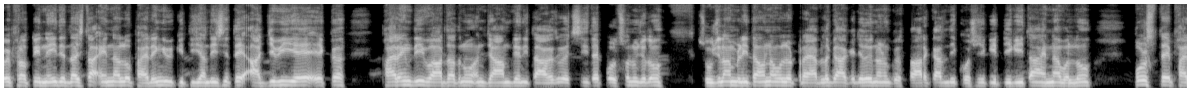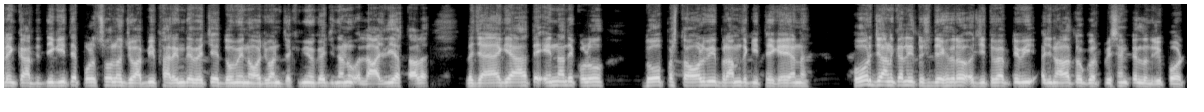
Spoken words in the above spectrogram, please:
ਕੋਈ ਫਰੌਤੀ ਨਹੀਂ ਦਿੰਦਾ ਸੀ ਤਾਂ ਇਹਨਾਂ ਵੱਲੋਂ ਫਾਇਰਿੰਗ ਵੀ ਕੀਤੀ ਜਾਂਦੀ ਸੀ। ਤੇ ਅੱਜ ਵੀ ਇਹ ਇੱਕ ਫਾਇਰਿੰਗ ਦੀ ਵਾਰਦਾਤ ਨੂੰ ਅੰਜਾਮ ਦੇਣ ਦੀ ਤਾਕਤ ਵਿੱਚ ਸੀ। ਤੇ ਪੁਲਿਸ ਨੂੰ ਜਦੋਂ ਸੂਚਨਾ ਮਿਲੀ ਤਾਂ ਉਹਨਾਂ ਵੱਲੋਂ ਟਰੈਪ ਲਗਾ ਕੇ ਜਦੋਂ ਇਹਨਾਂ ਨੂੰ ਗ੍ਰਿਫਤਾਰ ਕਰਨ ਦੀ ਕੋਸ਼ਿਸ਼ ਕੀਤੀ ਗਈ ਤਾਂ ਇਹਨਾਂ ਵੱਲੋਂ ਪੁਲਿਸ ਤੇ ਫਾਇਰਿੰਗ ਕਰ ਦਿੱਤੀ ਗਈ ਤੇ ਪੁਲਿਸ ਵੱਲੋਂ ਜਵਾਬੀ ਫਾਇਰਿੰਗ ਦੇ ਵਿੱਚ ਇਹ ਦੋਵੇਂ ਨੌਜਵਾਨ ਜ਼ਖਮੀ ਹੋ ਗਏ, ਜਿਨ੍ਹਾਂ ਨੂੰ ਇਲਾਜ ਲਈ ਹਸਪਤਾਲ ਲਿਜਾਇਆ ਗਿਆ ਤੇ ਇਹਨਾਂ ਦੇ ਕੋਲੋਂ ਦੋ ਪਿਸਤੌਲ ਵੀ ਬਰਾਮਦ ਕੀਤੇ ਗਏ ਹਨ। ਹੋਰ ਜਾਣਕਾਰੀ ਲਈ ਤੁਸੀਂ ਦੇਖਦੇ ਰਹੋ ਅਜੀਤ ਵੈਬ ਟੀਵੀ ਅਜਨਾਲਾ ਤੋਂ ਗੁਰਪ੍ਰੀਤ ਸਿੰਘ ਢਿੱਲੋਂ ਦੀ ਰਿਪੋਰਟ।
